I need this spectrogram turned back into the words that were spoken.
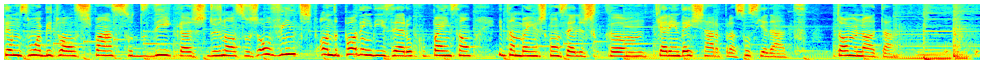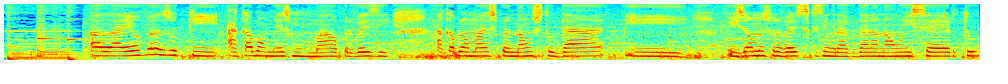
temos um habitual espaço de dicas dos nossos ouvintes, onde podem dizer o que pensam e também os conselhos que hum, querem deixar para a sociedade. Tome nota. Olha, eu vejo que acabam mesmo mal, por vezes acabam mais para não estudar e os homens por vezes que se engravidaram não é certo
